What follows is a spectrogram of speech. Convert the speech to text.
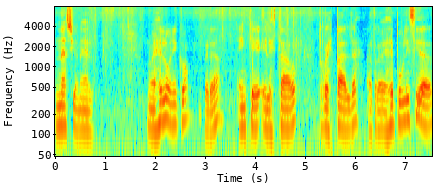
nacional. No es el único, ¿verdad?, en que el Estado respalda a través de publicidad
